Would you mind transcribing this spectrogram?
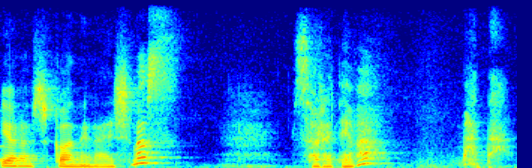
よろしくお願いします。それではまた。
